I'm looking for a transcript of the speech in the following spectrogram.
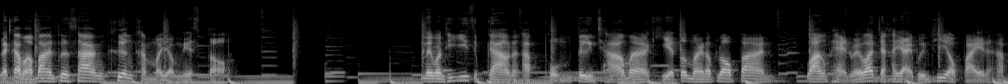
และกลับมาบ้านเพื่อสร้างเครื่องทำมายองเนสต่อ ในวันที่ 29 นะครับ ผมตื่นเช้ามาเคลียร์ต้นไม้รอบๆบ้าน วางแผนไว้ว่าจะขยายพื้นที่ออกไปนะครับ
